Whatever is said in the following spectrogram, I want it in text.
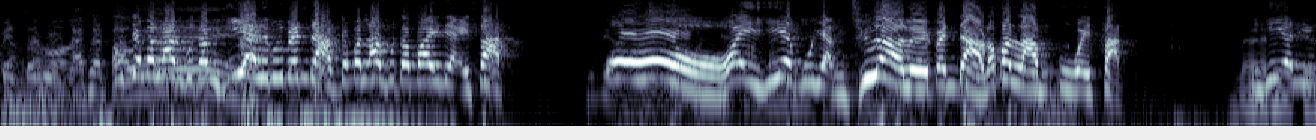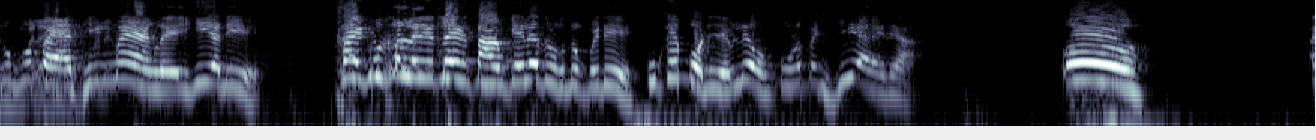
เป็นตัวหลุดแล้วเพื่อนมึเปางจะมาลำกูทำเหี้ยเลยมึงเป็นดาบจะมาลำกูทำไมเนี่ยไอสัตว์โอ้โหไอ้เหี้ยกูอย่างเชื่อเลยเป็นดาบแล้วมาลำกูไอสัตว์ไอ้เหี้ยนี่กูก็แปรทิ้งแม่งเลยไอ้เหี้ยนี่ ใครก็มึงก็เล่นเล่นตามเกมเล่นสนุกสนุกไปดิ กูแค่บ่นเฉยๆเรื่องของกูแล้วเป็นเหี้ยอะไรเนี่ย เออ ไอ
